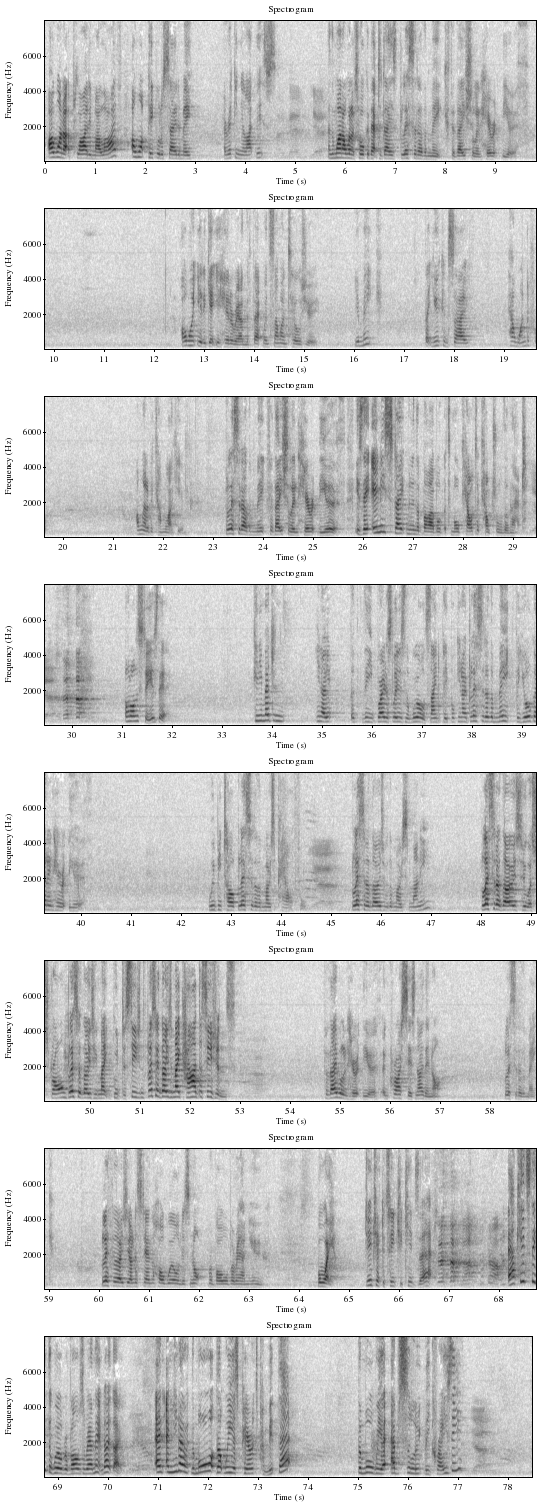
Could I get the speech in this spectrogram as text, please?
I want to apply it in my life. I want people to say to me, I reckon you're like this. And the one I want to talk about today is Blessed are the meek, for they shall inherit the earth. I want you to get your head around the fact when someone tells you you're meek, that you can say, How wonderful. I'm going to become like him. Blessed are the meek, for they shall inherit the earth. Is there any statement in the Bible that's more countercultural than that? Yeah. On honesty, is there? Can you imagine, you know, the greatest leaders in the world saying to people, you know, blessed are the meek, for you're going to inherit the earth. We'd be told, blessed are the most powerful. Yeah. Blessed are those with the most money. Blessed are those who are strong. Blessed are those who make good decisions. Blessed are those who make hard decisions. For they will inherit the earth. And Christ says, No, they're not. Blessed are the meek. Blessed are those who understand the whole world does not revolve around you. Boy, don't you have to teach your kids that? Our kids think the world revolves around them, don't they? And, and you know, the more that we as parents permit that, the more we are absolutely crazy.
